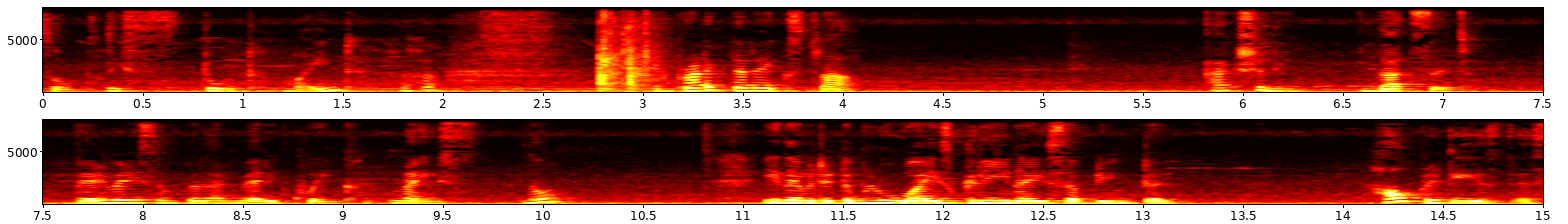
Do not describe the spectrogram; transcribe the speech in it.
so please don't mind a product that extra actually that's it very very simple and very quick nice no இதை விட்டுட்டு blue eyes green eyes அப்படின்ட்டு how pretty is this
